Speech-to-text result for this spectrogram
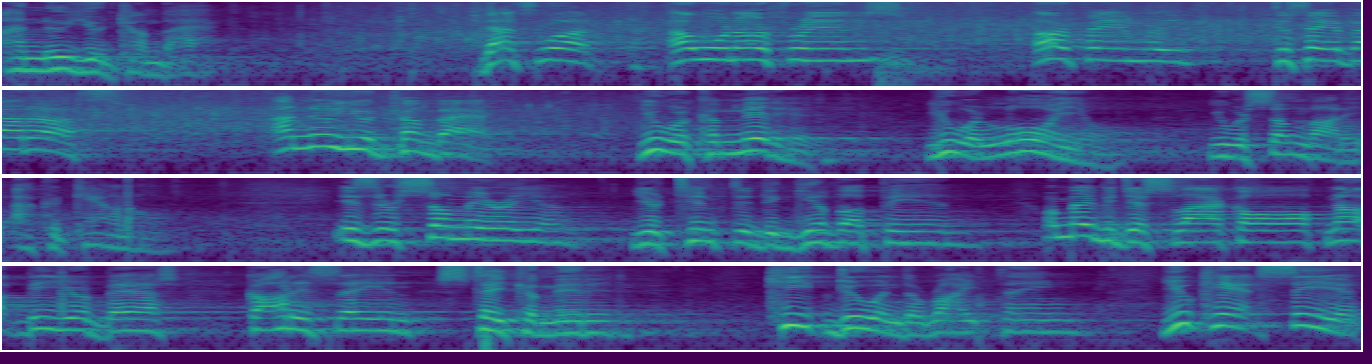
I knew you'd come back. That's what I want our friends, our family to say about us. I knew you'd come back. You were committed. You were loyal. You were somebody I could count on. Is there some area you're tempted to give up in? Or maybe just slack off, not be your best? God is saying, stay committed. Keep doing the right thing. You can't see it,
